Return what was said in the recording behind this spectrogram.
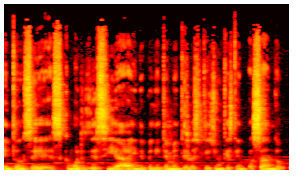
Entonces, como les decía, independientemente de la situación que estén pasando,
